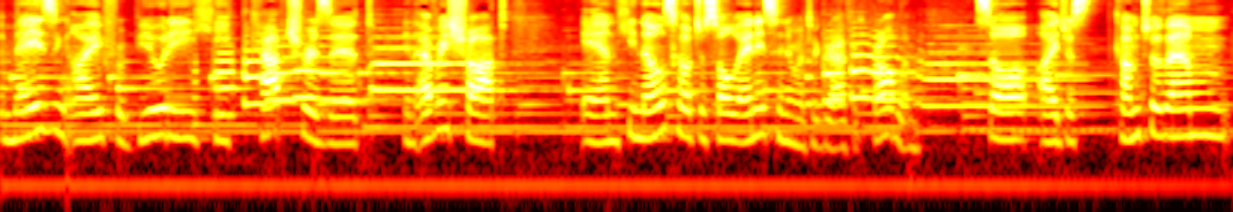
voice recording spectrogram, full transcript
amazing eye for beauty. He captures it in every shot, and he knows how to solve any cinematographic problem. So I just come to them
